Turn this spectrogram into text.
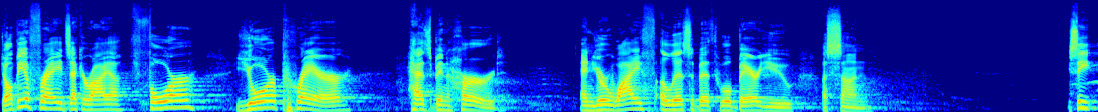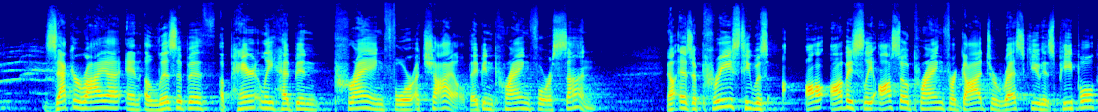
Don't be afraid, Zechariah, for your prayer has been heard and your wife Elizabeth will bear you a son. You see, Zechariah and Elizabeth apparently had been praying for a child, they'd been praying for a son. Now, as a priest, he was obviously also praying for God to rescue his people,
